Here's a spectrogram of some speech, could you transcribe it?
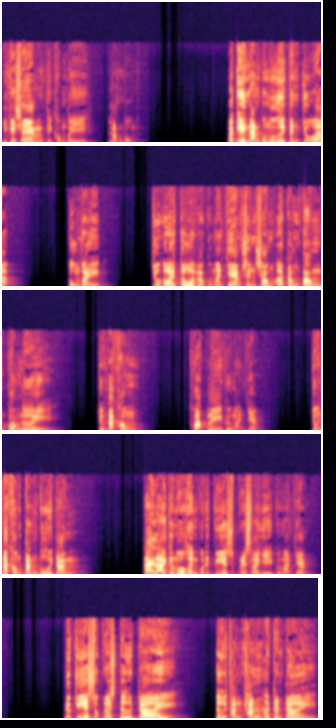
Nhưng cây sen thì không bị lắm bùn. Và cái hình ảnh của một người tin Chúa cũng vậy. Chúa gọi tôi và quý mạnh chị em sinh sống ở trong vòng con người. Chúng ta không thoát ly, quý mạnh chị em. Chúng ta không tránh bụi trần. Trái lại cái mô hình của Đức Chúa Giêsu Christ là gì, quý mạnh chị em? Đức Chúa Giêsu Christ từ trời từ thành thánh ở trên trời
